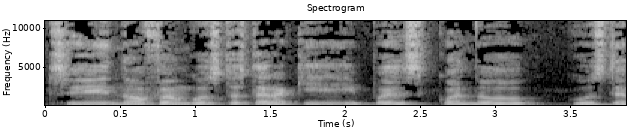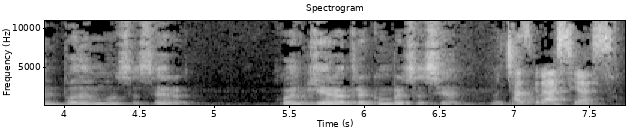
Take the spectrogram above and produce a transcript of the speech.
Sí, no, fue un gusto estar aquí y pues cuando gusten podemos hacer cualquier otra conversación. Muchas gracias.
